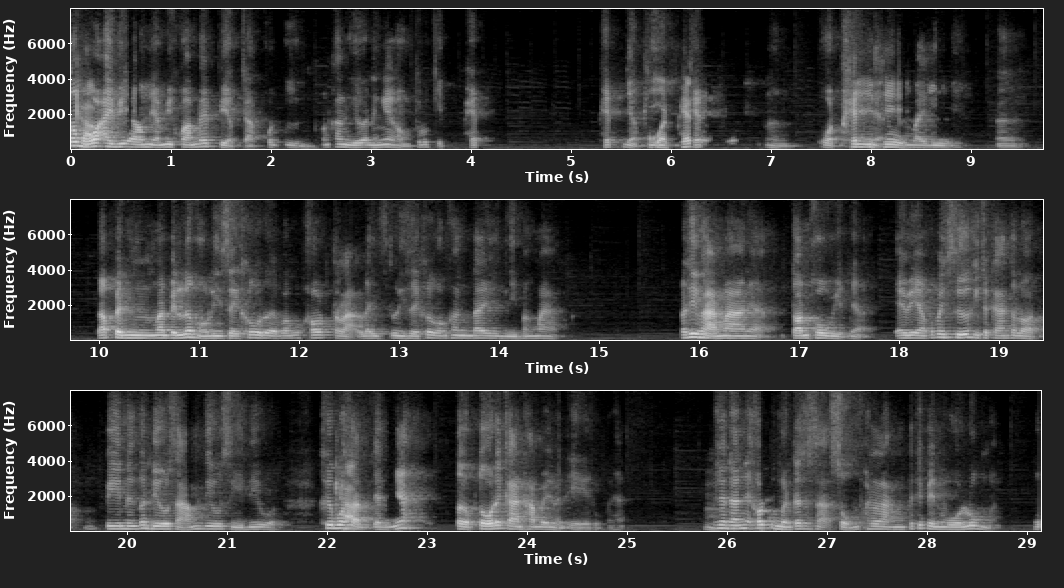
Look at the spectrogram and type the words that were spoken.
ต้องบอกว่า IVL เนี่ยมีความได้เปรียบจากคนอื่น ค่อนข้างเยอะในแง่ของธุรกิจเพชรเพชรเนี่ยพี่ขวดเพชรเออขวดเพชรเนี่ยที่กำไรดีเออแล้วเป็นมันเป็นเรื่องของรีไซเคิลด้วยเพราะเขาตลาดรีไซเคิลค่อนข้างได้ดีมากๆ แล้วที่ผ่านมาเนี่ย ตอนโควิดเนี่ย AVL ก็ไปซื้อกิจการตลอด ปีหนึ่งก็ดีลสามดีลสี่ดีลอะ คือบริษัทอย่างเงี้ย เติบโตด้วยการทำ M&A ถูกไหมฮะอืมเพราะฉะนั้นเนี่ยเขาเหมือนกับจะสะสมพลังไปที่เป็นโวลุ่มอะโว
